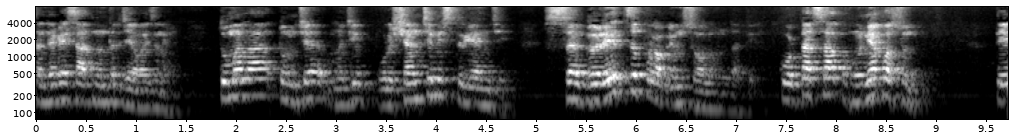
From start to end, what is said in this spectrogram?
संध्याकाळी सात नंतर जेवायचं नाही. तुम्हाला तुमच्या म्हणजे पुरुषांचे आणि स्त्रियांचे सगळेच प्रॉब्लेम सॉल्व्ह होऊन जातील. कोटा साफ होण्यापासून ते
